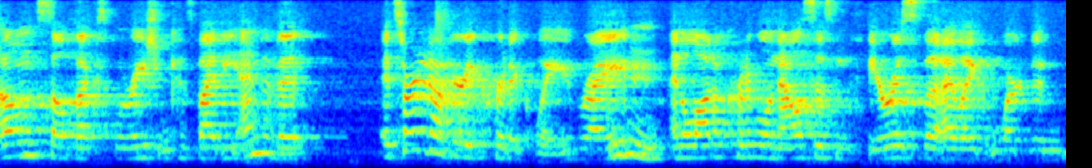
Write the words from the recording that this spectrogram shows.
own self exploration. Because by the end of it, it started out very critically, right? Mm-hmm. And a lot of critical analysis and theorists that I like learned in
